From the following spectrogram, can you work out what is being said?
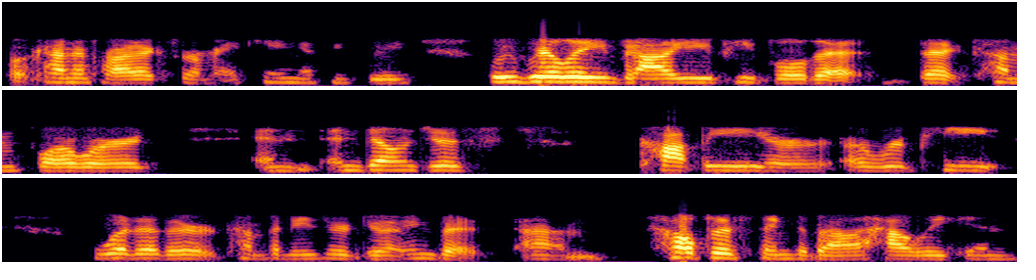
what kind of products we're making. I think we we really value people that that come forward and and don't just copy or, or repeat what other companies are doing, but um, help us think about how we can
